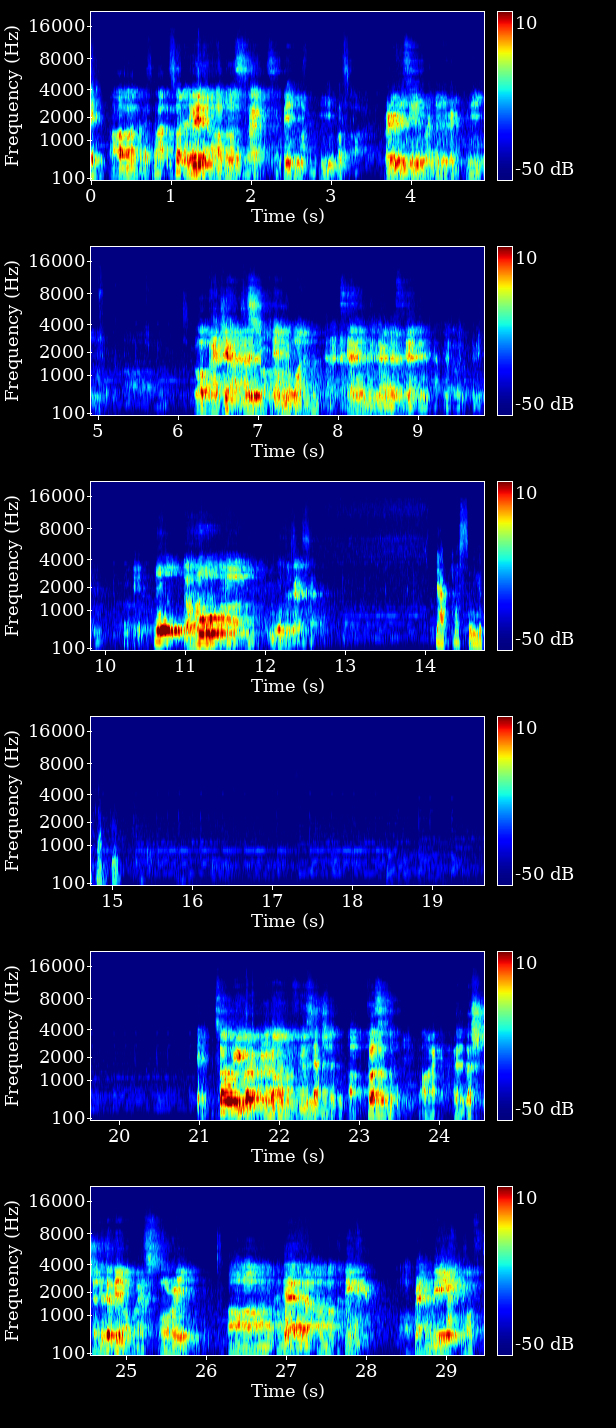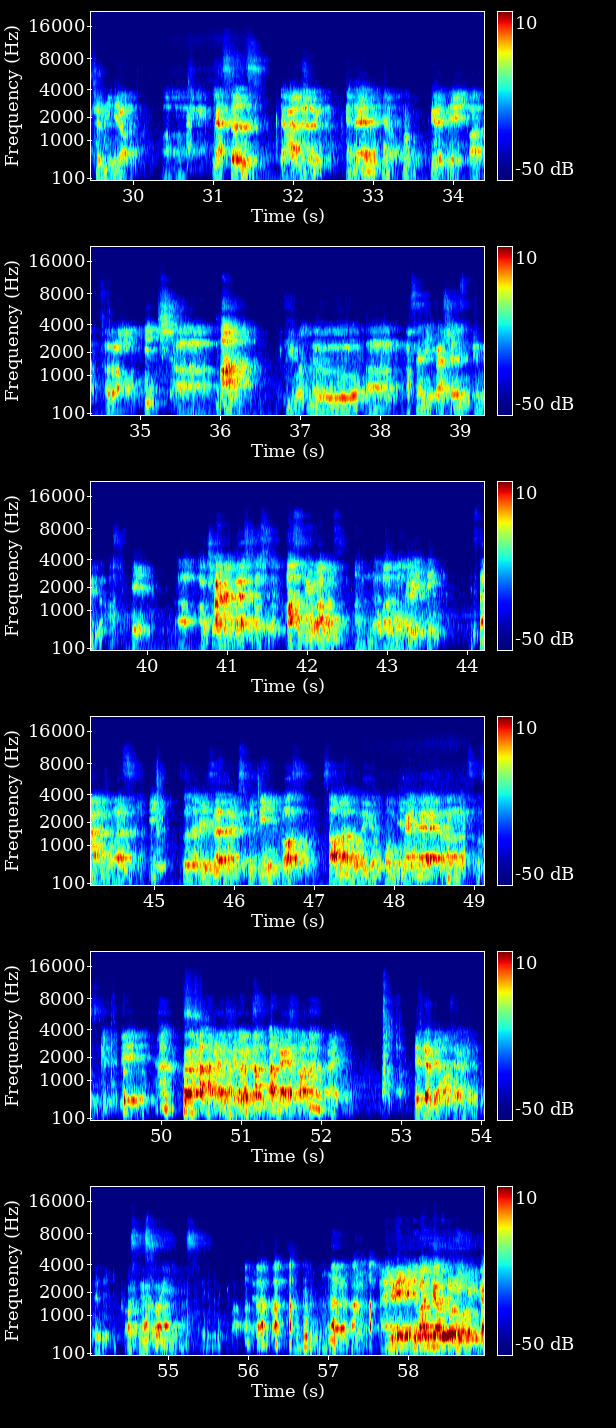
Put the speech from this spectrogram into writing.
Okay, uh, so anyway, uh, the slides a bit funky because uh, very easy to manipulate. Um, so actually, I just dropped in one and I sent it to them and said. Okay, whole, the whole, uh, go to the slide. Yeah, passing the pointer. Okay, so we're going to bring down a few sessions. Uh, first, my, a, a little bit of my story, um, and then uh, marketing or branding or social media uh, lessons that I learned, and then we can open Q&A. But along each uh, part, if you want to uh, ask any questions, you can to ask me. Uh, I'll try my best because last few rounds I'm the one moderating. This time I'm the one speaking. So the reason I'm speaking because someone holding the phone behind there uh, to speak today. so I'm going to speak next one, right? Later one is Anyway, anyone here follow pick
